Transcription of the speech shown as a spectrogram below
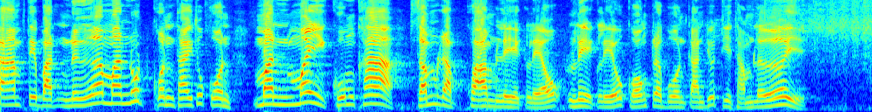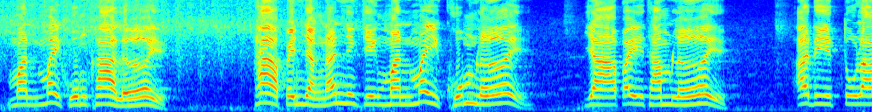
การปฏิบัติเหนือมนุษย์คนไทยทุกคน มันไม่คุ้มค่าสำหรับความเหลกเหลวเหลกเหลวของกระบวนการยุติธรรมเลย มันไม่คุ้มค่าเลย ถ้าเป็นอย่างนั้นจริง ๆ มันไม่คุ้มเลย อย่าไปทำเลย อดีตตุลา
